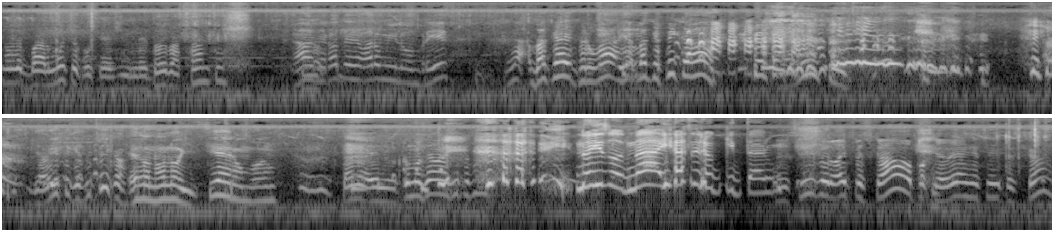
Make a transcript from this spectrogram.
No les va a dar mucho porque si les doy bastante. Ah, cerote, llevaron mi lombriz. Ya, va que hay, pero va, ya- va que pica, va. ¿Ya viste que sí pica? Eso no lo hicieron, el- ¿Cómo se llama? pues? No hizo nada, ya se lo quitaron. Eh, Sí, pero hay pescado, para que vean hay pescado.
